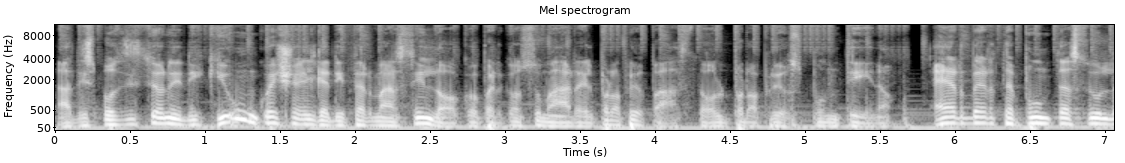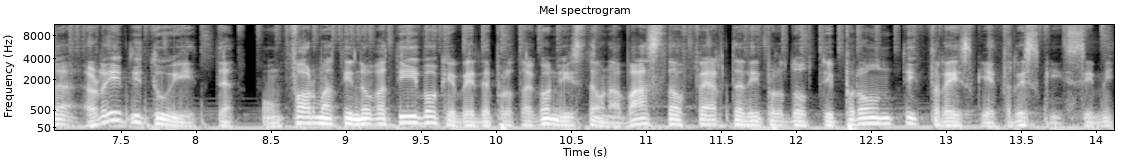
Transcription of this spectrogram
a disposizione di chiunque scelga di fermarsi in loco per consumare il proprio pasto o il proprio spuntino. Herbert punta sul Ready to Eat, un format innovativo che vede protagonista una vasta offerta di prodotti pronti, freschi e freschissimi,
